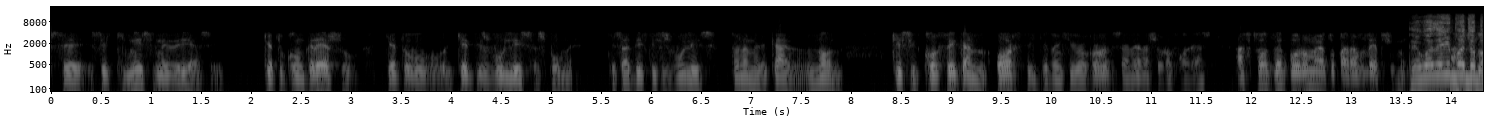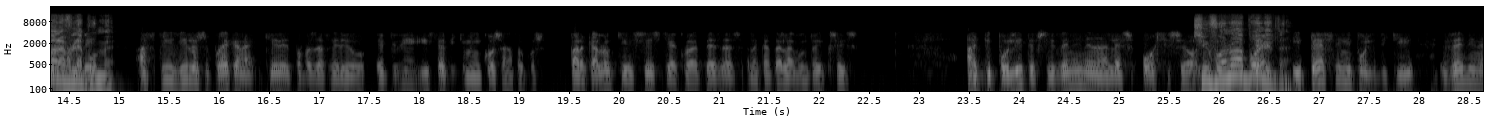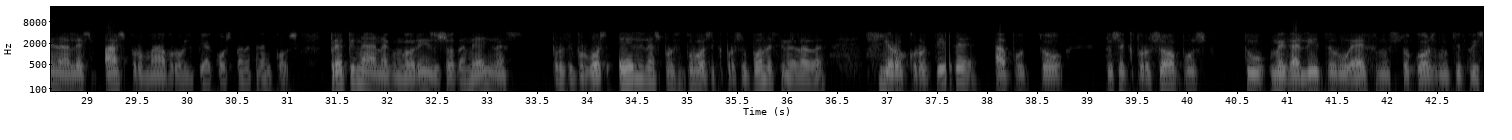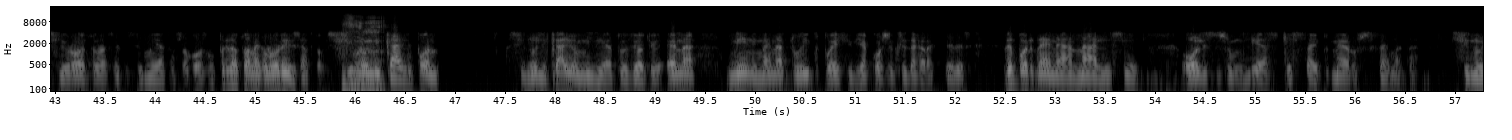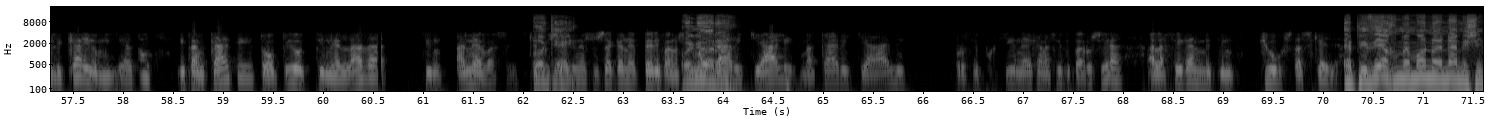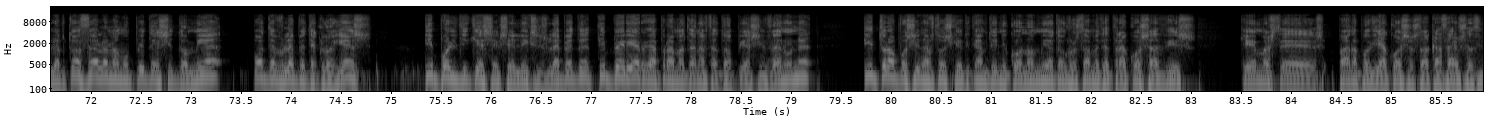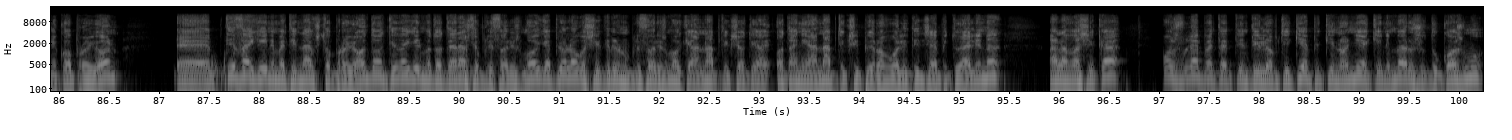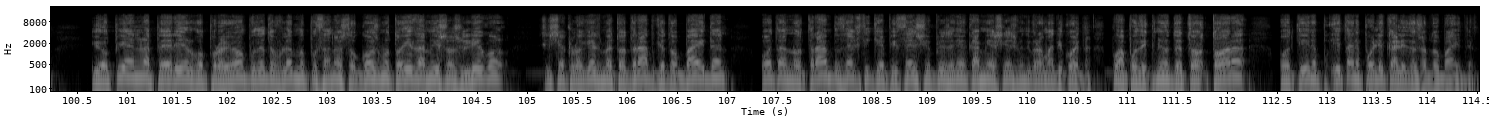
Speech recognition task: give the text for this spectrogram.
σε, σε κοινή συνεδρίαση και του Κογκρέσου και, του, και της Βουλής ας πούμε, της αντίστοιχης Βουλής των Αμερικάνων και σηκωθήκαν όρθιοι και τον χειροκρότησαν ένα σωρό φορές, αυτό δεν μπορούμε να το παραβλέψουμε. Εγώ δεν είπα ότι το παραβλέπουμε. Αυτή, αυτή, η δήλωση που έκανα, κύριε Παπαζαφυρίου, επειδή είστε αντικειμενικός άνθρωπος, παρακαλώ και εσείς και οι ακροατές σας να καταλάβουν το εξής αντιπολίτευση δεν είναι να λες όχι σε όλα. Συμφωνώ απόλυτα. Υπεύθυνη πολιτική δεν είναι να λες άσπρο μαύρο Ολυμπιακός Παναθηναϊκός. Πρέπει να αναγνωρίζεις όταν Έλληνας Πρωθυπουργός, Έλληνας Πρωθυπουργός εκπροσωπώντας την Ελλάδα, χειροκροτείται από το, τους εκπροσώπους του μεγαλύτερου έθνους στον κόσμο και του ισχυρότερου αυτή τη στιγμή έθνους στον κόσμο. Πρέπει να το αναγνωρίζεις αυτό. Συνολικά λοιπόν συνολικά η ομιλία του, διότι ένα μήνυμα, ένα tweet που έχει 260 χαρακτήρες δεν μπορεί να είναι ανάλυση όλης της ομιλίας και στα επιμέρους θέματα. Συνολικά η ομιλία του ήταν κάτι το οποίο την Ελλάδα την ανέβασε. Και okay. τους Έλληνες τους έκανε περήφανος. Μακάρι και άλλοι, μακάρι και άλλοι πρωθυπουργοί να είχαν αυτή την παρουσία, αλλά φύγαν με την πιού στα σκέλια. Επειδή έχουμε μόνο 1,5 λεπτό, θέλω να μου πείτε συντομία πότε βλέπετε εκλογές, τι πολιτικές εξελίξεις βλέπετε, τι περίεργα πράγματα είναι αυτά τα οποία συμβαίνουν, τι τρόπος είναι αυτό σχετικά με την οικονομία όταν χρωστάμε 400 δις και είμαστε πάνω από 200 στο ακαθάριστο εθνικό προϊόν, ε, τι θα γίνει με την αύξηση των προϊόντων, τι θα γίνει με τον τεράστιο πληθωρισμό, για ποιο λόγο συγκρίνουν πληθωρισμό και ανάπτυξη ότι, όταν η ανάπτυξη πυροβολεί την τσέπη του Έλληνα, αλλά βασικά πώς βλέπετε την τηλεοπτική επικοινωνία και ενημέρωση του κόσμου, η οποία είναι ένα περίεργο προϊόν που δεν το βλέπουμε πουθενά στον κόσμο, το είδαμε ίσως λίγο στις εκλογές με τον Τραμπ και τον Biden, όταν ο Τραμπ δέχτηκε επιθέσεις οι οποίες δεν είχαν καμία σχέση με την πραγματικότητα. Που αποδεικνύονται τώρα ότι είναι, ήταν πολύ καλύτερο από τον Biden.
